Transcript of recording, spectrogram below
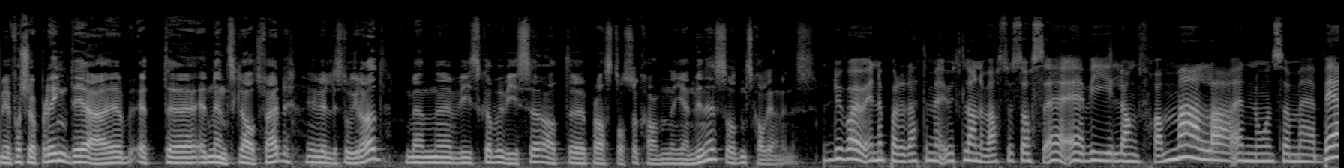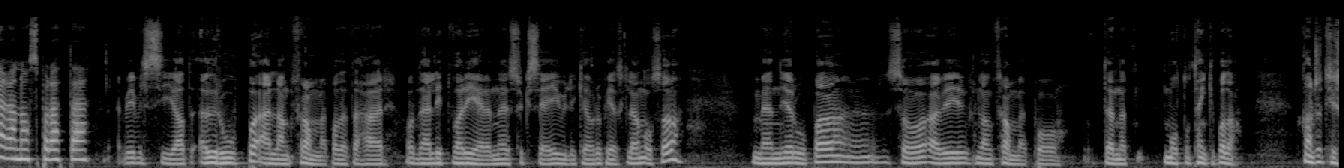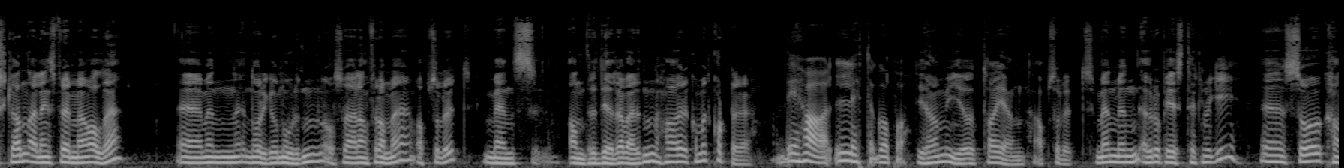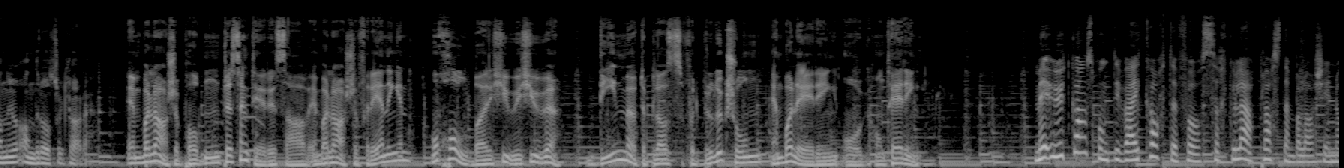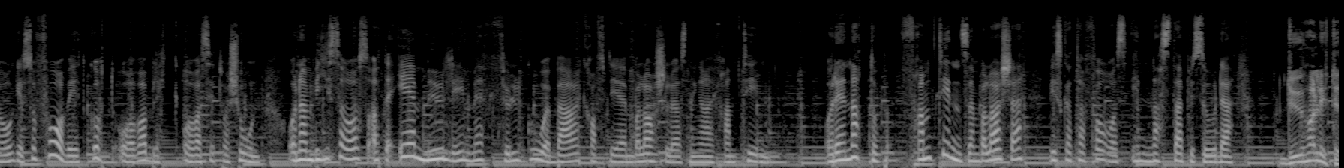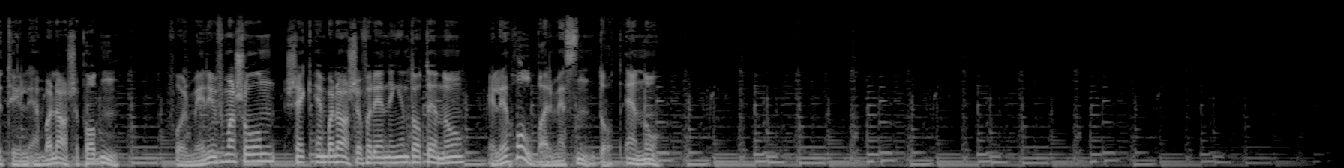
med forsøpling, det er et, eh, en menneskelig atferd i veldig stor grad. Men eh, vi skal bevise at plast også kan gjenvinnes, og den skal gjenvinnes. Du var jo inne på det, dette med utlandet versus oss. Er, er vi langt framme, eller er det noen som er bedre enn oss på dette? Vi vil si at Europa er langt framme på dette her. Og det er litt varierende suksess i ulike europeiske land også. Men i Europa eh, så er vi langt framme på denne måten å tenke på, da. Kanskje Tyskland er lengst fremme av alle. Eh, Men Norge og Norden også er langt framme, absolutt. Mens andre deler av verden har kommet kortere. De har litt å gå på. De har mye å ta igjen, absolutt. Men med en europeisk teknologi eh, så kan jo andre også klare det. Emballasjepodden presenteres av Emballasjeforeningen og Holdbar 2020. Din møteplass for produksjon, emballering og håndtering. Med utgangspunkt i veikartet for sirkulær plastemballasje i Norge, så får vi et godt overblikk over situasjonen. Og den viser oss at det er mulig med fullgode, bærekraftige emballasjeløsninger i fremtiden. Og det er nettopp fremtidens emballasje vi skal ta for oss i neste episode. Du har lyttet til Emballasjepodden. For mer informasjon, sjekk emballasjeforeningen.no eller holdbarmessen.no.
